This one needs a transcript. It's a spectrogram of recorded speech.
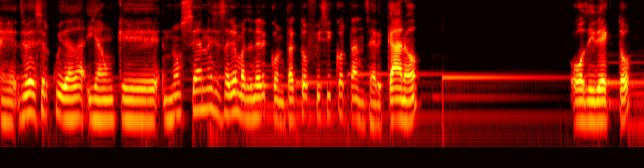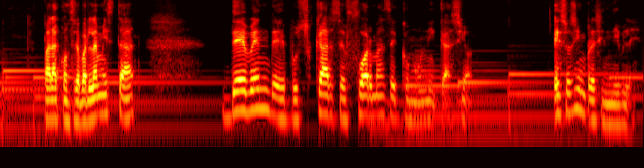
Eh, debe de ser cuidada y aunque no sea necesario mantener contacto físico tan cercano o directo para conservar la amistad, deben de buscarse formas de comunicación. Eso es imprescindible,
